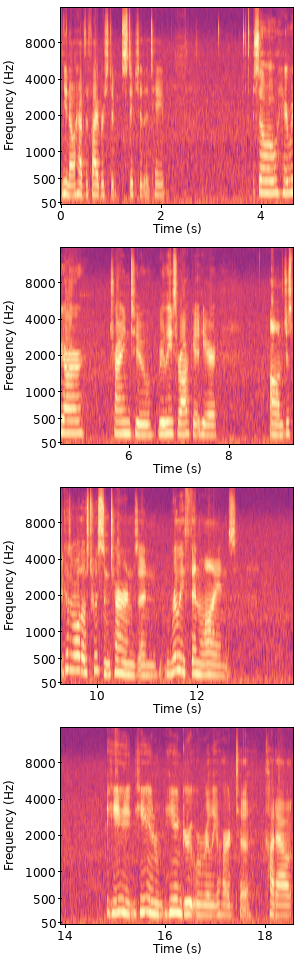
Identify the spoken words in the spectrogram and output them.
you know have the fiber st stick to the tape. So here we are trying to release rocket here um, just because of all those twists and turns and really thin lines. He he and he and Groot were really hard to cut out.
